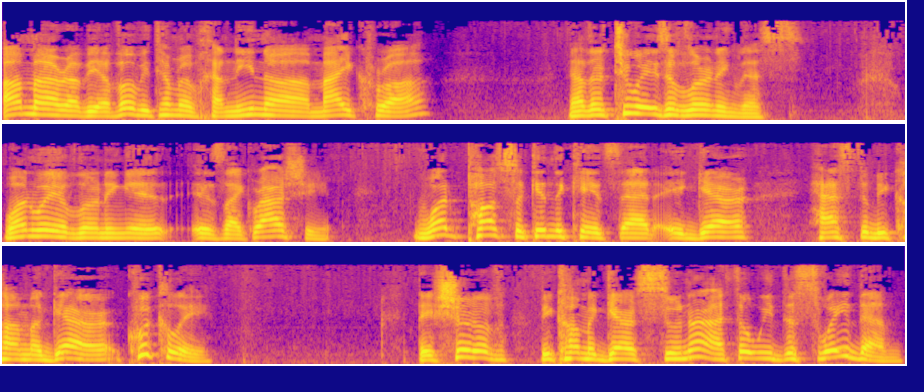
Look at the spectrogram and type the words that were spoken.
Amar Rabbi Avo v'tem Rabbi Chanina Maikra. Now there are two ways of learning this. One way of learning it is like Rashi. What pasuk indicates that a ger has to become a ger quickly? They should have become a ger sooner. I thought we dissuade them.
